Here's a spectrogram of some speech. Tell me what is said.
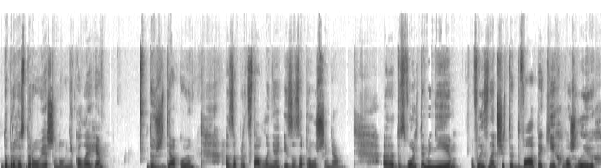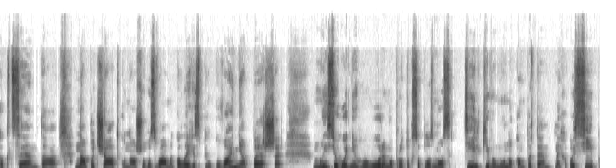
Доброго здоров'я, шановні колеги. Дуже дякую за представлення і за запрошення. Е, Дозвольте мені визначити два таких важливих акцента на початку нашого з вами колеги спілкування. Перше, ми сьогодні говоримо про токсоплазмоз тільки в імунокомпетентних осіб.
